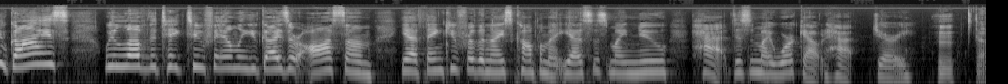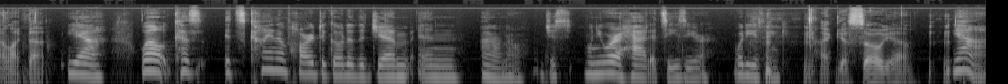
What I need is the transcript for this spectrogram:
you guys. We love the Take Two family. You guys are awesome. Yeah, thank you for the nice compliment. Yeah, this is my new hat. This is my workout hat, Jerry. Hmm, yeah, I like that. Yeah. Well, because it's kind of hard to go to the gym and I don't know, just when you wear a hat, it's easier. What do you think? I guess so, yeah. Yeah,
